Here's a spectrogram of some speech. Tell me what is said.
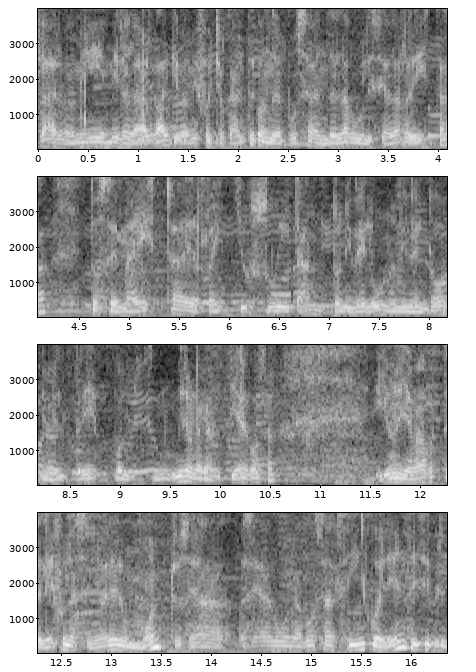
Claro, para mí, mira, la verdad que para mí fue chocante cuando me puse a vender la publicidad de la revista. Entonces, maestra de Reiki Usui, tanto nivel 1, nivel 2, nivel 3, por- mira una cantidad de cosas. Y uno llamaba por teléfono la señora era un monstruo, o sea, o sea, como una cosa así incoherente. Y dice, pero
